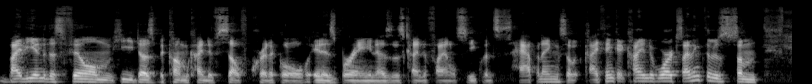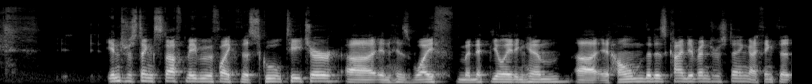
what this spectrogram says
by the end of this film, he does become kind of self critical in his brain as this kind of final sequence is happening. So I think it kind of works. I think there's some interesting stuff maybe with like the school teacher uh, and his wife manipulating him uh, at home that is kind of interesting. I think that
